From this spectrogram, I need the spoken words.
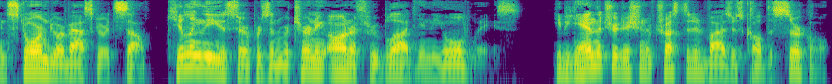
and stormed Jorrvaskr itself, killing the usurpers and returning honor through blood in the old ways. He began the tradition of trusted advisors called the Circle,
